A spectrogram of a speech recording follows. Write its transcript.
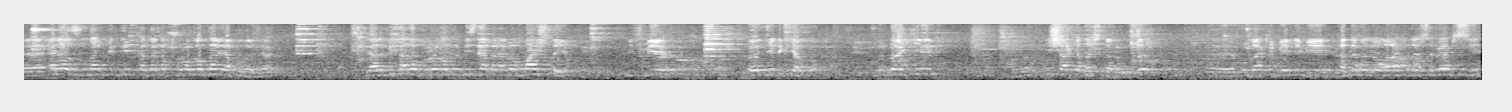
e, en azından bildiğim kadarıyla programlar yapılacak. Yani bir tane programı bizle beraber başlayıp biz bir öncelik yapıp buradaki iş arkadaşlarımızı, e, buradaki belli bir kademeli olan arkadaşlarım hepsi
